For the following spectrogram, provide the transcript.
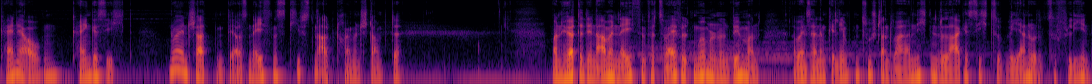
Keine Augen, kein Gesicht, nur ein Schatten, der aus Nathans tiefsten Albträumen stammte. Man hörte den Namen Nathan verzweifelt murmeln und wimmern, aber in seinem gelähmten Zustand war er nicht in der Lage, sich zu wehren oder zu fliehen.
